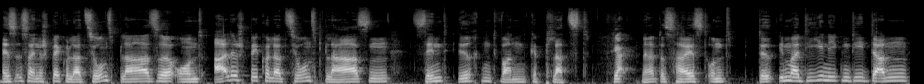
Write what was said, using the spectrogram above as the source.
es ist eine Spekulationsblase und alle Spekulationsblasen sind irgendwann geplatzt. Ja. Ja, das heißt, und immer diejenigen, die dann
